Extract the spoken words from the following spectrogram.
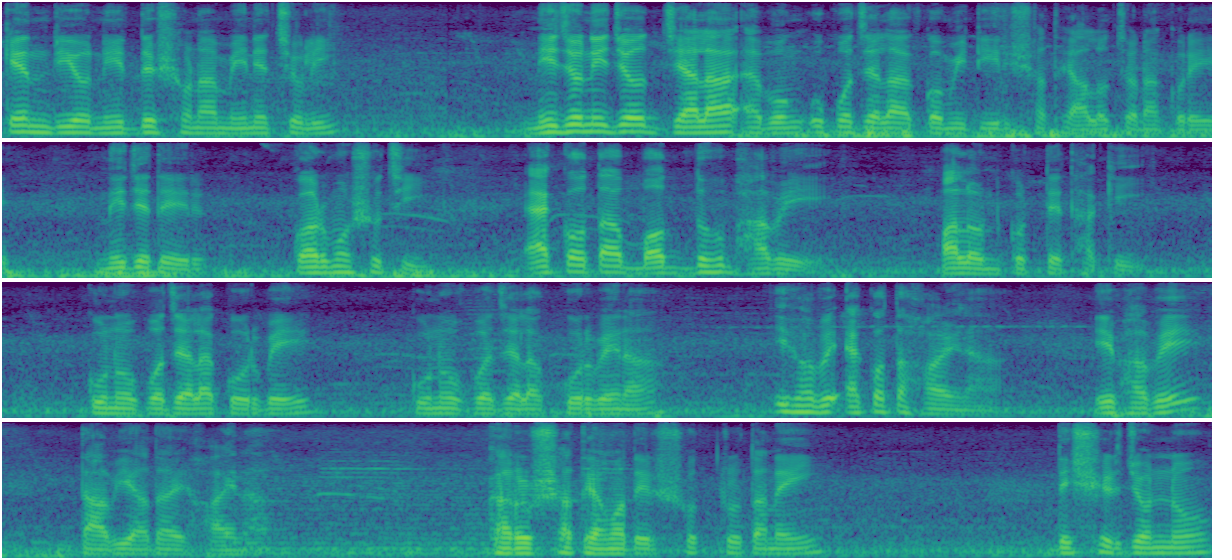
কেন্দ্রীয় নির্দেশনা মেনে চলি। নিজ নিজ জেলা এবং উপজেলা কমিটির সাথে আলোচনা করে নিজেদের কর্মসূচি একতাবদ্ধভাবে পালন করতে থাকি। কোনো উপজেলা করবে কোনো উপজেলা করবে না। এভাবে একতা হয় না। এভাবে দাবি আদায় হয় না। কারোর সাথে আমাদের শত্রুতা নেই। দেশের জন্য,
